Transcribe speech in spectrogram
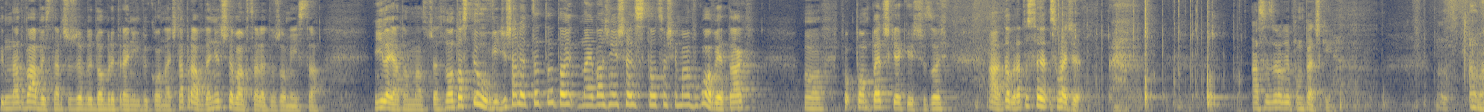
na dwa wystarczy, żeby dobry trening wykonać. Naprawdę, nie trzeba wcale dużo miejsca. Ile ja tam mam sprzętu? No to z tyłu widzisz, ale to, to, to najważniejsze jest to, co się ma w głowie, tak? O, po- pompeczki jakieś czy coś. A, dobra, to sobie, słuchajcie. A sobie zrobię pompeczki. Dobra.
